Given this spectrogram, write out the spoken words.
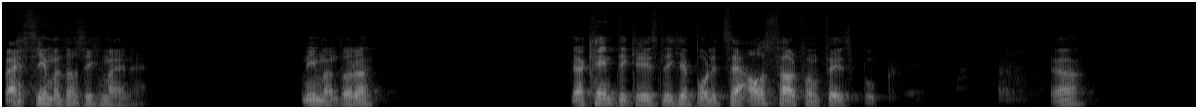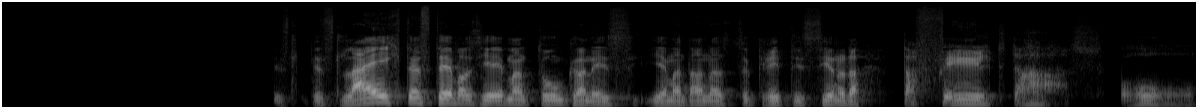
Weiß jemand, was ich meine? Niemand, oder? Wer kennt die christliche Polizei außerhalb von Facebook? Ja? Das, Leichteste, was jemand tun kann, ist, jemand anders zu kritisieren oder da fehlt das. Oh,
